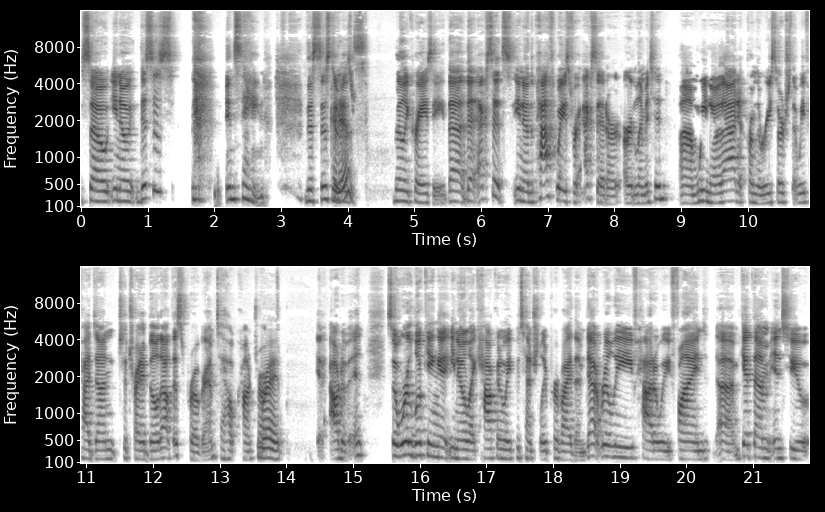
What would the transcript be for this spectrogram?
So you know this is insane. The system is. is. really crazy. The the exits, you know, the pathways for exit are are limited. Um, we know that from the research that we've had done to try to build out this program to help contract right. get out of it. So we're looking at, you know, like how can we potentially provide them debt relief? How do we find um, get them into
